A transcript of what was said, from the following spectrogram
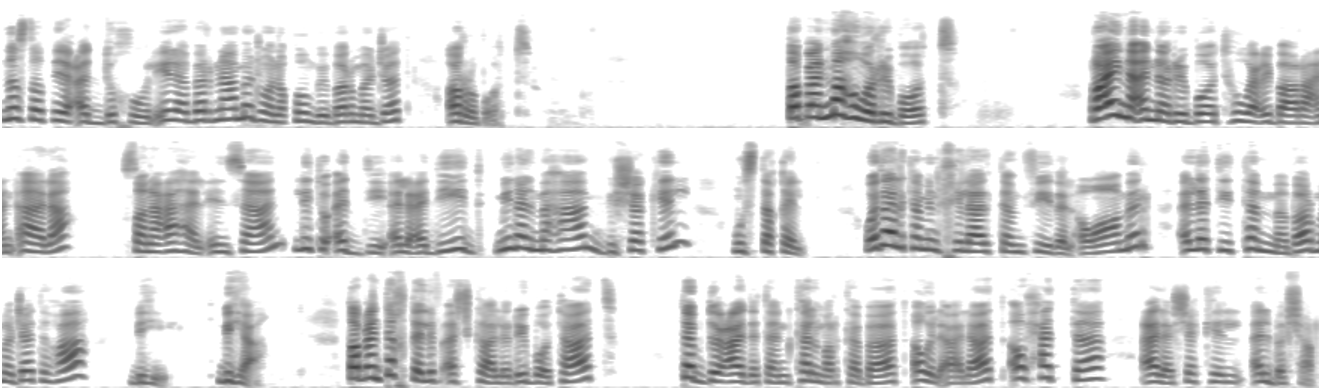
نستطيع الدخول إلى برنامج ونقوم ببرمجة الروبوت طبعا ما هو الروبوت؟ رأينا أن الروبوت هو عبارة عن آلة صنعها الإنسان لتؤدي العديد من المهام بشكل مستقل وذلك من خلال تنفيذ الأوامر التي تم برمجتها به بها طبعا تختلف أشكال الروبوتات تبدو عادة كالمركبات أو الآلات أو حتى على شكل البشر.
